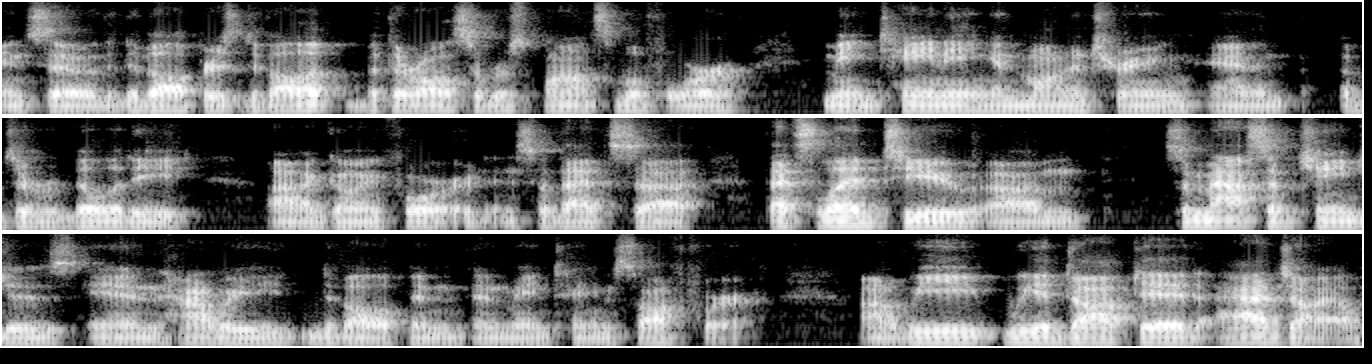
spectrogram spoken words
And so the developers develop, but they're also responsible for maintaining and monitoring and observability uh, going forward. And so that's, uh, that's led to um, some massive changes in how we develop and, and maintain software. Uh, we, we adopted Agile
